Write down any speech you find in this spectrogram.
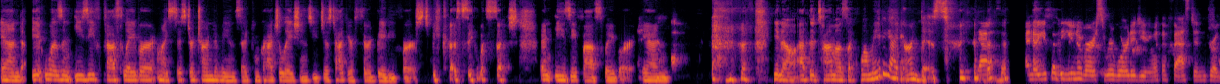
And it was an easy fast labor. My sister turned to me and said congratulations you just had your third baby first because it was such an easy fast labor. And you know at the time i was like well maybe i earned this i know you said the universe rewarded you with a fast and drug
